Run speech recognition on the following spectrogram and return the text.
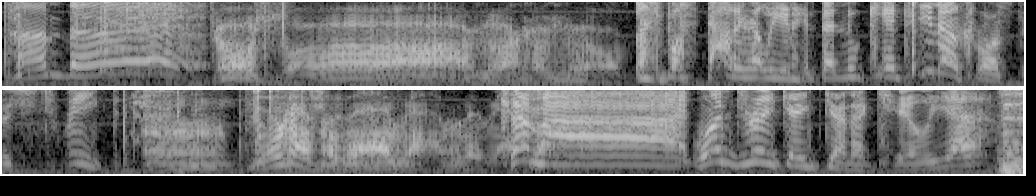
Ponda! Let's bust out early and hit that new cantina across the street. Come on! One drink ain't gonna kill ya.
